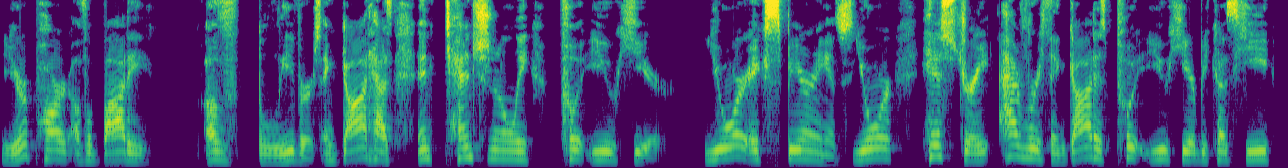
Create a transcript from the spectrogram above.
you're part of a body of believers, and God has intentionally put you here. Your experience, your history, everything. God has put you here because He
